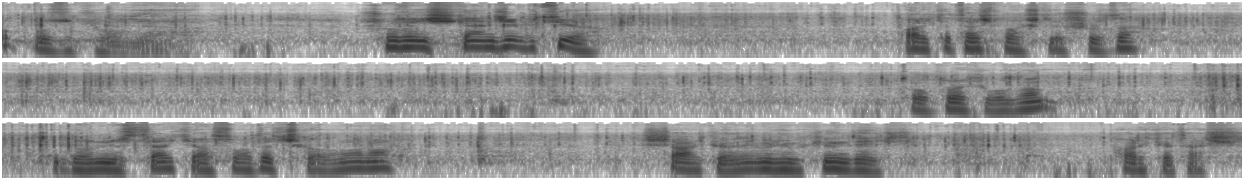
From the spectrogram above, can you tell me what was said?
Çok bozuk yol ya. Şurada işkence bitiyor. Parke taş başlıyor şurada. Toprak yoldan gönül ister ki asfalta çıkalım ama Şarköy'de mümkün değil. Parke taş.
